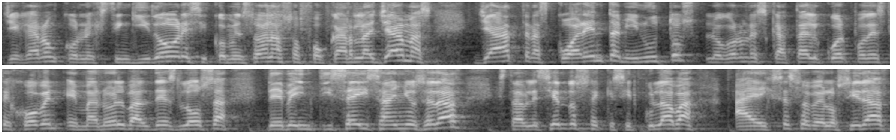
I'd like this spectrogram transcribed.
llegaron con extinguidores y comenzaron a sofocar las llamas. Ya tras 40 minutos lograron rescatar el cuerpo de este joven, Emanuel Valdés Loza, de 26 años de edad, estableciéndose que circulaba a exceso de velocidad.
